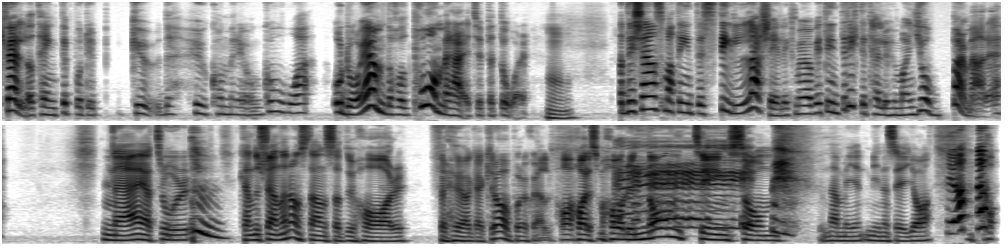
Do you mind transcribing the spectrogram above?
kväll och tänkte på typ, gud, hur kommer det att gå? Och då har jag ändå hållit på med det här i typ ett år. Mm. Det känns som att det inte stillar sig. Liksom. Jag vet inte riktigt heller hur man jobbar med det. Nej, jag tror... Kan du känna någonstans att du har för höga krav på dig själv? Har, har, liksom, har du någonting som... Den där min- minen säger ja. Ja. Ha,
